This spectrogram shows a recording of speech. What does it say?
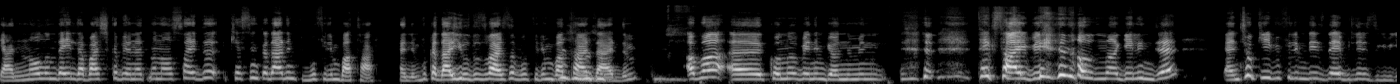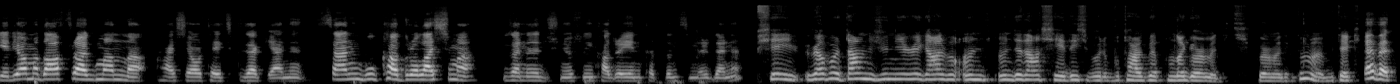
yani Nolan değil de başka bir yönetmen olsaydı kesinlikle derdim ki bu film batar. Hani bu kadar yıldız varsa bu film batar derdim. Ama e, konu benim gönlümün tek sahibi Nolan'a gelince yani çok iyi bir filmde izleyebiliriz gibi geliyor ama daha fragmanla her şey ortaya çıkacak yani. Sen bu kadrolaşma üzerine ne düşünüyorsun? İlk kadroya yeni katılan isimler üzerine. Şey Robert Downey Jr.'ı galiba ön, önceden şeyde hiç böyle bu tarz bir yapımda görmedik. Görmedik değil mi? Bir tek evet.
